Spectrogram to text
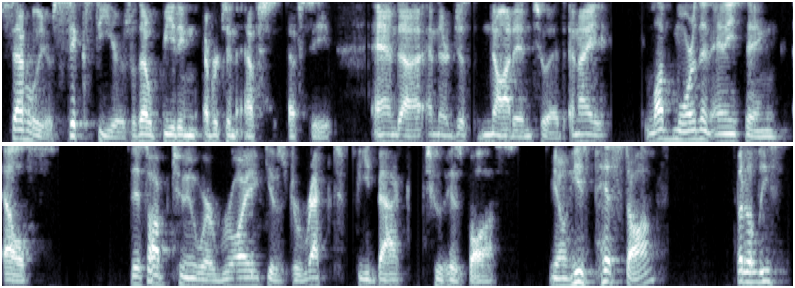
several years 60 years without beating Everton F- FC and uh, and they're just not into it. And I love more than anything else this opportunity where Roy gives direct feedback to his boss you know, he's pissed off, but at least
